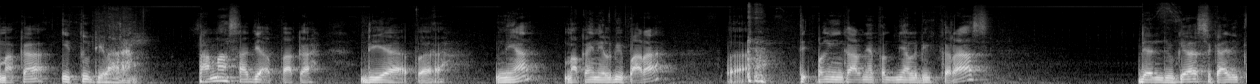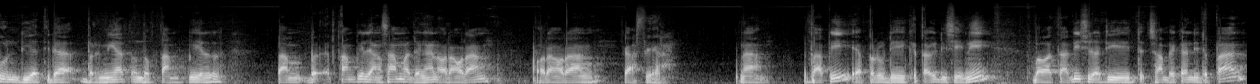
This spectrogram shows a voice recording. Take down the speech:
maka itu dilarang. Sama saja apakah dia apa, niat, maka ini lebih parah, pengingkarnya tentunya lebih keras, dan juga sekalipun dia tidak berniat untuk tampil tam, tampil yang sama dengan orang-orang orang-orang kafir. Nah, tetapi ya perlu diketahui di sini bahwa tadi sudah disampaikan di depan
